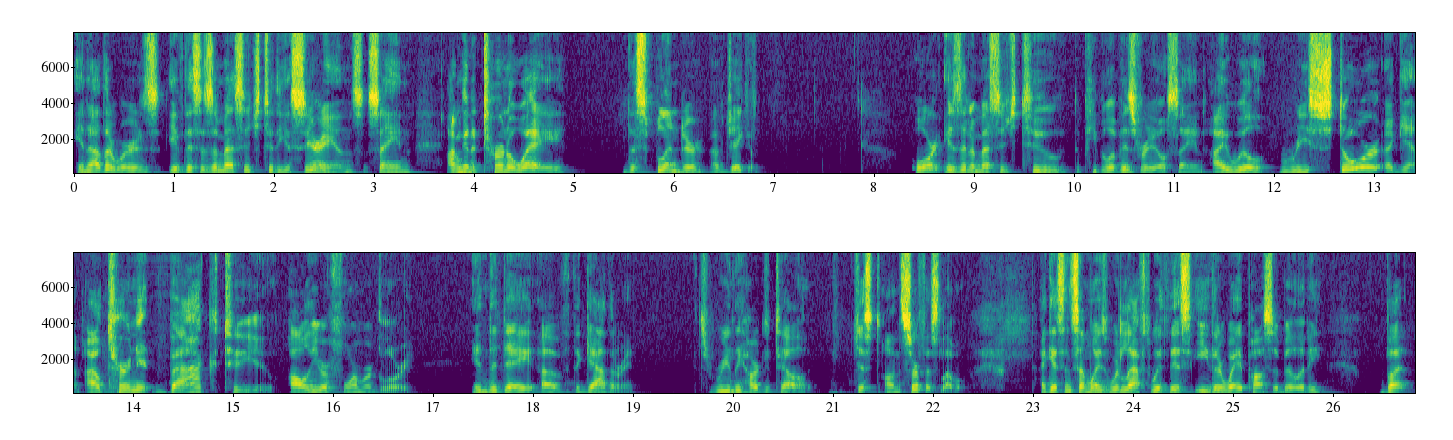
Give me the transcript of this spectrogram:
In other words, if this is a message to the Assyrians saying, I'm going to turn away the splendor of Jacob, or is it a message to the people of Israel saying, I will restore again, I'll turn it back to you, all your former glory, in the day of the gathering? It's really hard to tell just on surface level. I guess in some ways we're left with this either way possibility, but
